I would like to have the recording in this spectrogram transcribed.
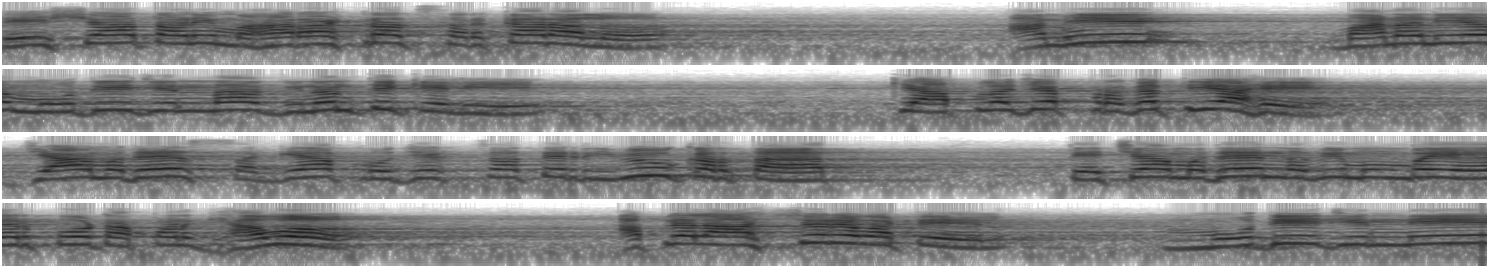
देशात आणि महाराष्ट्रात सरकार आलं आम्ही माननीय मोदीजींना विनंती केली की आपलं जे प्रगती आहे ज्यामध्ये सगळ्या प्रोजेक्टचा ते रिव्ह्यू करतात त्याच्यामध्ये नवी मुंबई एअरपोर्ट आपण घ्यावं. आपल्याला आश्चर्य वाटेल मोदीजींनी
